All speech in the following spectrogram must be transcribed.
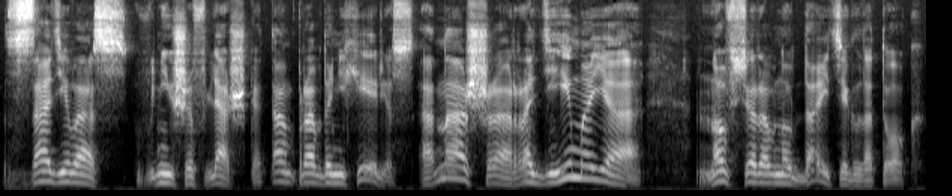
Сзади вас в нише фляжка, там, правда, не херес, а наша, родимая, но все равно дайте глоток.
